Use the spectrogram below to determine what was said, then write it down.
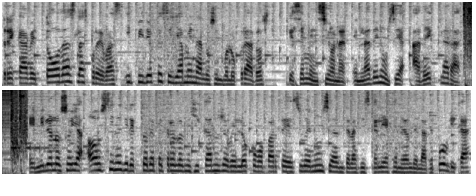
recabe todas las pruebas y pidió que se llamen a los involucrados que se mencionan en la denuncia a declarar. Emilio Lozoya Austin, el director de Petróleos Mexicanos, reveló como parte de su denuncia ante la Fiscalía General de la República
